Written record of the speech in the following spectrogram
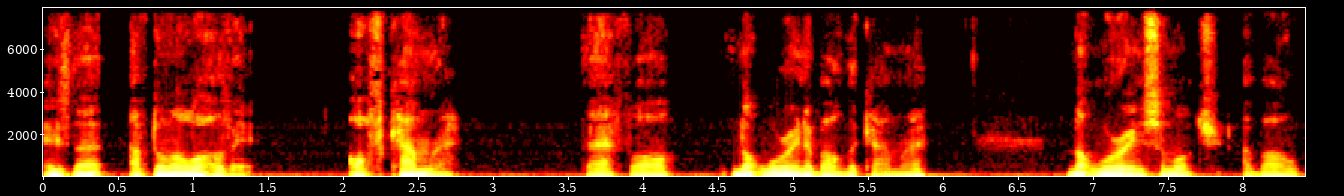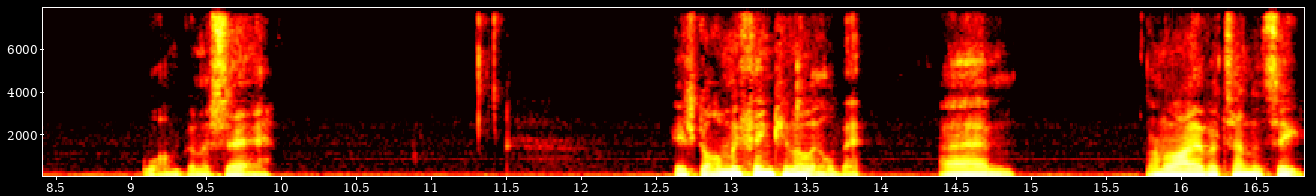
is that I've done a lot of it off camera. Therefore, not worrying about the camera, not worrying so much about what I'm going to say. It's gotten me thinking a little bit. Um, I know I have a tendency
